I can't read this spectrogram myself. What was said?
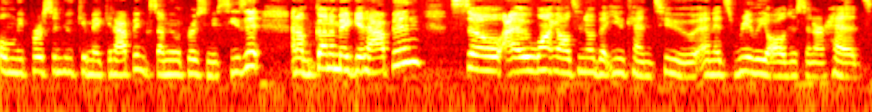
only person who can make it happen because I'm the only person who sees it and I'm gonna make it happen. So I want y'all to know that you can too. And it's really all just in our heads.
